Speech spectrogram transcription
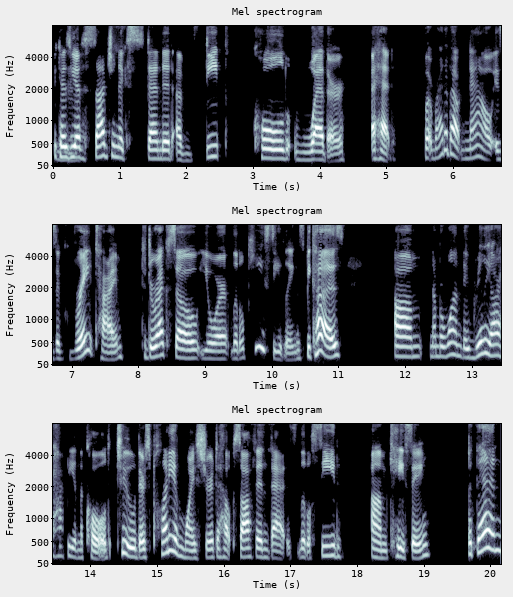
because mm-hmm. you have such an extended of deep cold weather ahead. But right about now is a great time to direct sow your little pea seedlings because um, number one, they really are happy in the cold. Two, there's plenty of moisture to help soften that little seed um, casing. But then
